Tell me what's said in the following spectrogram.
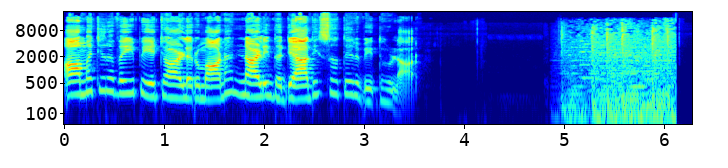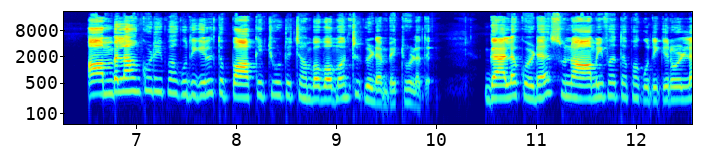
அமைச்சரவை பேச்சாளருமான நளிந்த ஜாதிச தெரிவித்துள்ளார். அம்பலாங்குடி பகுதியில் துப்பாக்கிச்சூட்டு சம்பவம் ஒன்று இடம்பெற்றுள்ளது. கலகொட சுனாமிவத்த பகுதியில் உள்ள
